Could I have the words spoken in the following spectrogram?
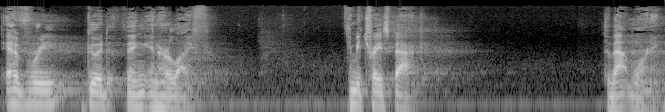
every good thing in her life can be traced back to that morning.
